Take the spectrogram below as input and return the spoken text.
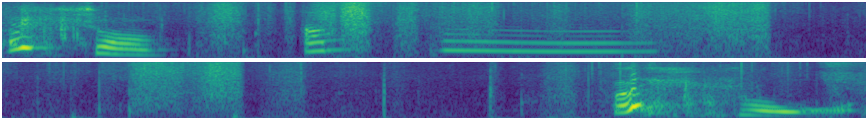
Headshot. Headshot.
